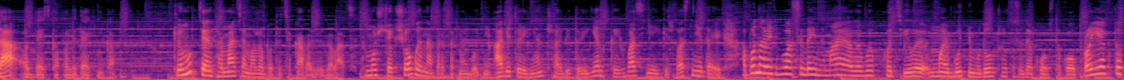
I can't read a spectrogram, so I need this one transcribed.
та Одеська політехніка. Чому ця інформація може бути цікава для вас? Тому що якщо ви, наприклад, майбутній абітурієнт чи абітурієнтка, і у вас є якісь власні ідеї, або навіть у вас ідей немає, але ви б хотіли в майбутньому долучитися до якогось такого проєкту,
